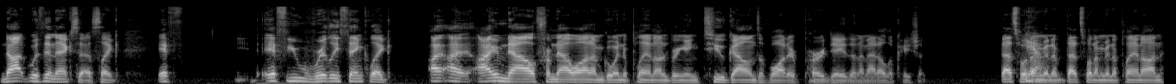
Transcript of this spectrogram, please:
not within excess. Like if if you really think like I, I I'm now from now on I'm going to plan on bringing two gallons of water per day that I'm at a location. That's what yeah. I'm gonna that's what I'm gonna plan on.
